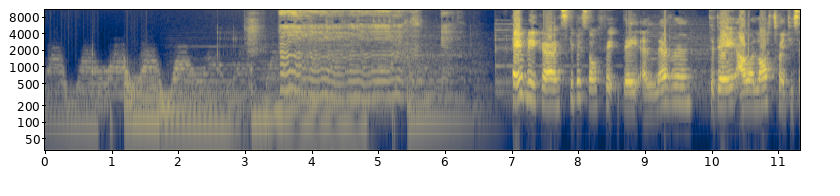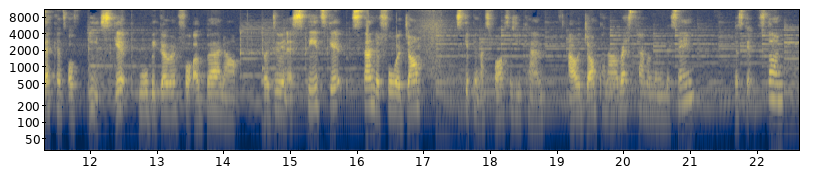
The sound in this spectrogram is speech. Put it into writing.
Hey Blue Skip Yourself Fit Day 11. Today, our last 20 seconds of each skip will be going for a burnout. We're doing a speed skip, standard forward jump, skipping as fast as you can. Our jump and our rest time remain the same. Let's get this done.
